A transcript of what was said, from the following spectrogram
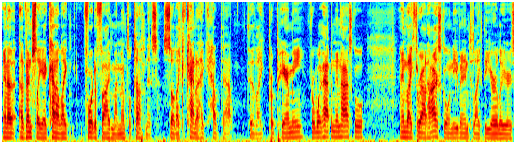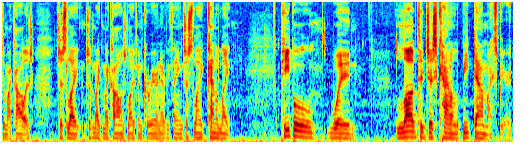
and uh, eventually it kind of like fortified my mental toughness. So like it kind of like helped out to like prepare me for what happened in high school, and like throughout high school and even into like the early years of my college, just like just like my college life and career and everything. Just like kind of like people would love to just kind of beat down my spirit,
